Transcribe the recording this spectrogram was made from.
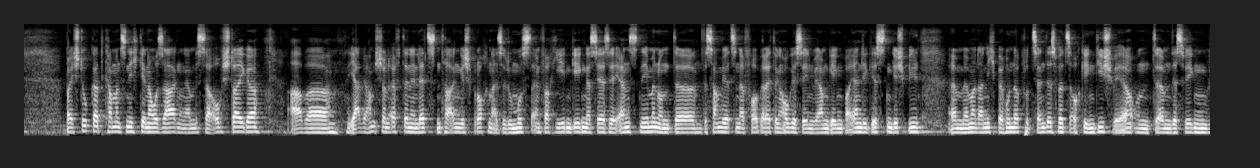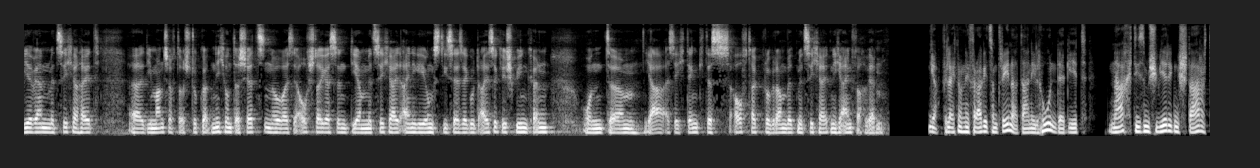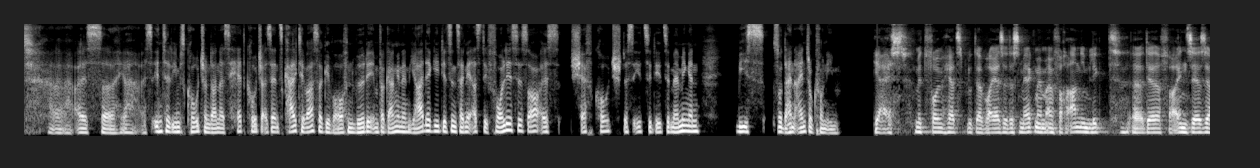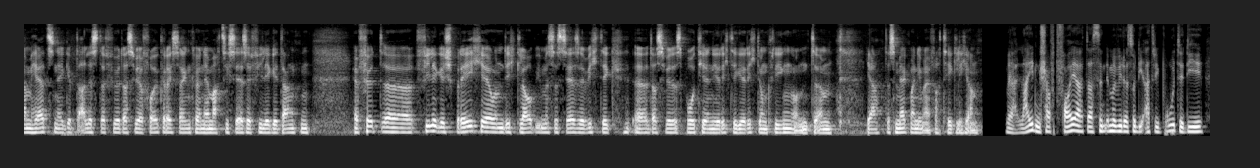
Bei Stuttgart kann man es nicht genau sagen. Er ist der Aufsteiger. Aber ja, wir haben schon öfter in den letzten Tagen gesprochen. Also du musst einfach jeden Gegner sehr, sehr ernst nehmen. Und äh, das haben wir jetzt in der Vorbereitung auch gesehen. Wir haben gegen Bayern-Ligisten gespielt. Ähm, wenn man da nicht bei 100 Prozent ist, wird es auch gegen die schwer. Und ähm, deswegen, wir werden mit Sicherheit äh, die Mannschaft aus Stuttgart nicht unterschätzen, nur weil sie Aufsteiger sind. Die haben mit Sicherheit einige Jungs, die sehr, sehr gut Eishockey spielen können. Und ähm, ja, also ich denke, das Auftaktprogramm wird mit Sicherheit nicht einfach werden. Ja, vielleicht noch eine Frage zum Trainer. Daniel Huhn, der geht nach diesem schwierigen Start äh, als, äh, ja, als Interimscoach und dann als Headcoach, als er ins kalte Wasser geworfen würde im vergangenen Jahr, der geht jetzt in seine erste volle Saison als Chefcoach des ECDC Memmingen. Wie ist so dein Eindruck von ihm? Ja, er ist mit vollem Herzblut dabei. Also das merkt man ihm einfach an. Ihm liegt äh, der Verein sehr, sehr am Herzen. Er gibt alles dafür, dass wir erfolgreich sein können. Er macht sich sehr, sehr viele Gedanken er führt äh, viele Gespräche und ich glaube, ihm ist es sehr, sehr wichtig, äh, dass wir das Boot hier in die richtige Richtung kriegen und ähm, ja, das merkt man ihm einfach täglich an. Ja, Leidenschaft, Feuer, das sind immer wieder so die Attribute, die,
